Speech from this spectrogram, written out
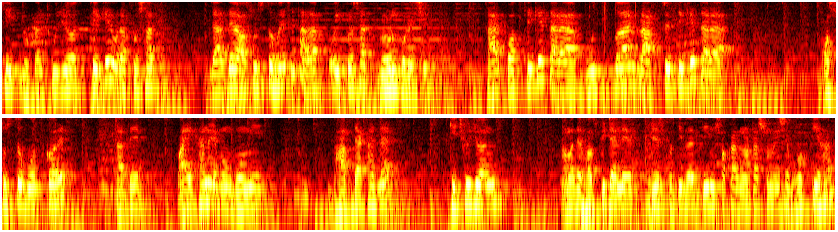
সেই লোকাল পুজো থেকে ওরা প্রসাদ, যাদের অসুস্থ হয়েছে, তারা ওই প্রসাদ গ্রহণ করেছিল। তারপর থেকে তারা বুধবার রাত্রে থেকে তারা অসুস্থ বোধ করে। তাতে পায়খানা এবং বমি ভাব দেখা যায় কিছুজন আমাদের হসপিটালে বৃহস্পতিবার দিন সকাল নটার সময় এসে ভর্তি হয়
